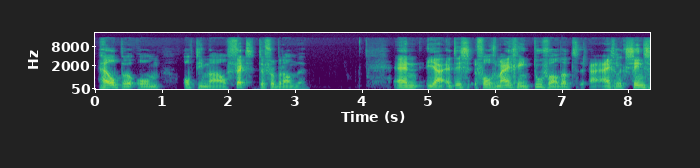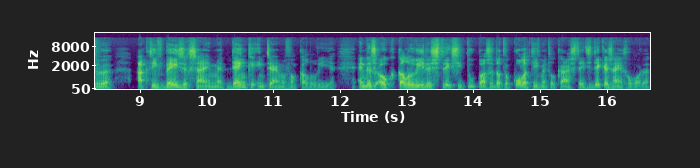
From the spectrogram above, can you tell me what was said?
helpen om optimaal vet te verbranden. En ja, het is volgens mij geen toeval dat eh, eigenlijk sinds we actief bezig zijn met denken in termen van calorieën. En dus ook calorierestrictie toepassen, dat we collectief met elkaar steeds dikker zijn geworden.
